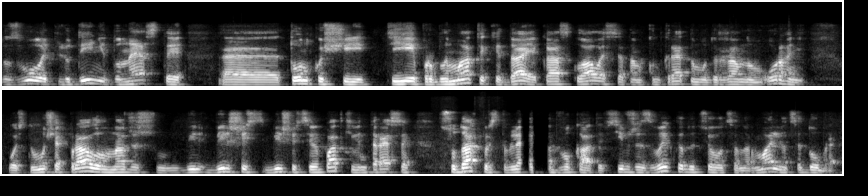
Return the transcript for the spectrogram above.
дозволить людині донести тонкощі тієї проблематики, да, яка склалася там в конкретному державному органі. Ось тому, що як правило, у нас же ж біль- більшість більшості випадків інтереси в судах представляють адвокати. Всі вже звикли до цього. Це нормально, це добре.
